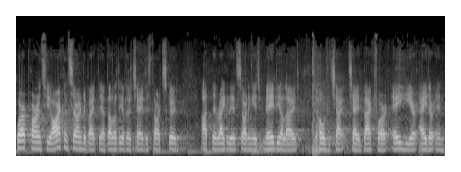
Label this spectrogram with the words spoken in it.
where parents who are concerned about the ability of their child to start school at the regulated starting age may be allowed to hold the chi child back for a year either in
